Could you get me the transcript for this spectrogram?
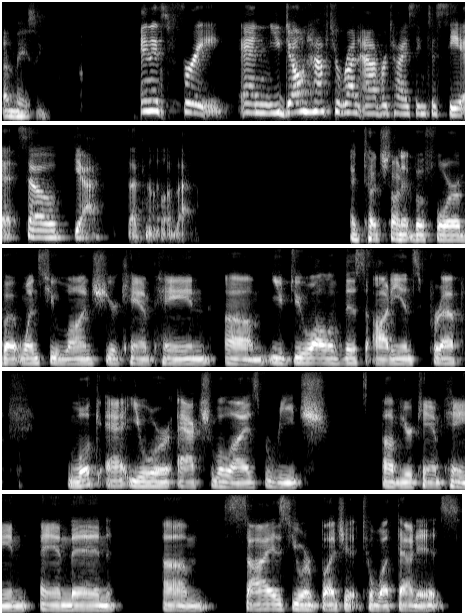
amazing and it's free and you don't have to run advertising to see it. So, yeah, definitely love that. I touched on it before, but once you launch your campaign, um, you do all of this audience prep. Look at your actualized reach of your campaign and then um, size your budget to what that is.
